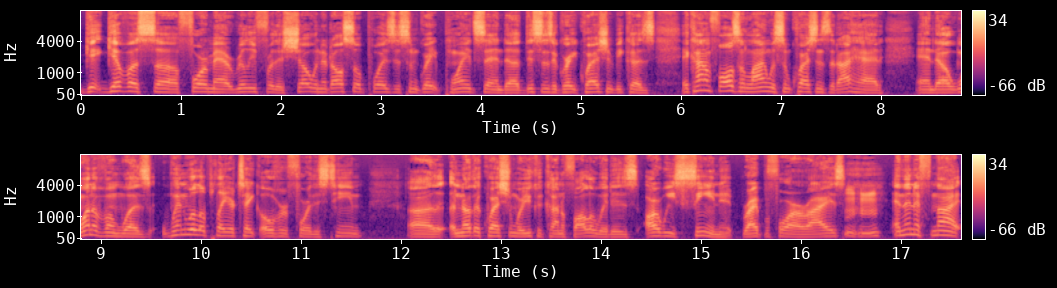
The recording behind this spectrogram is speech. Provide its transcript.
get, give us a format really for the show, and it also poises some great points. And uh, this is a great question because it kind of falls in line with some questions that I had, and uh, one of them was, when will a player take over for this team? Uh, another question where you could kind of follow it is, are we seeing it right before our eyes? Mm-hmm. And then if not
